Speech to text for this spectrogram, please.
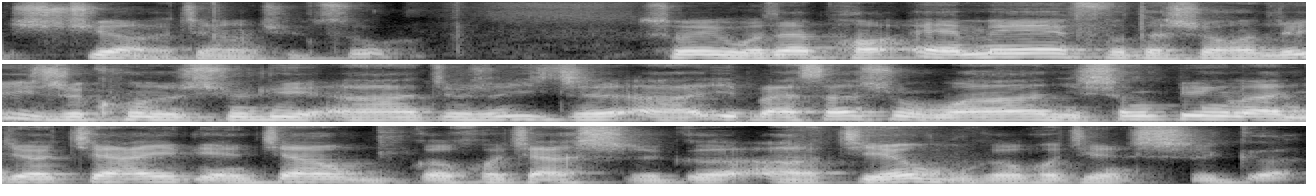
需要这样去做？所以我在跑 M F 的时候就一直控制心率啊，就是一直啊一百三十五啊，你生病了你就要加一点，加五个或加十个啊，减五个或减十个，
